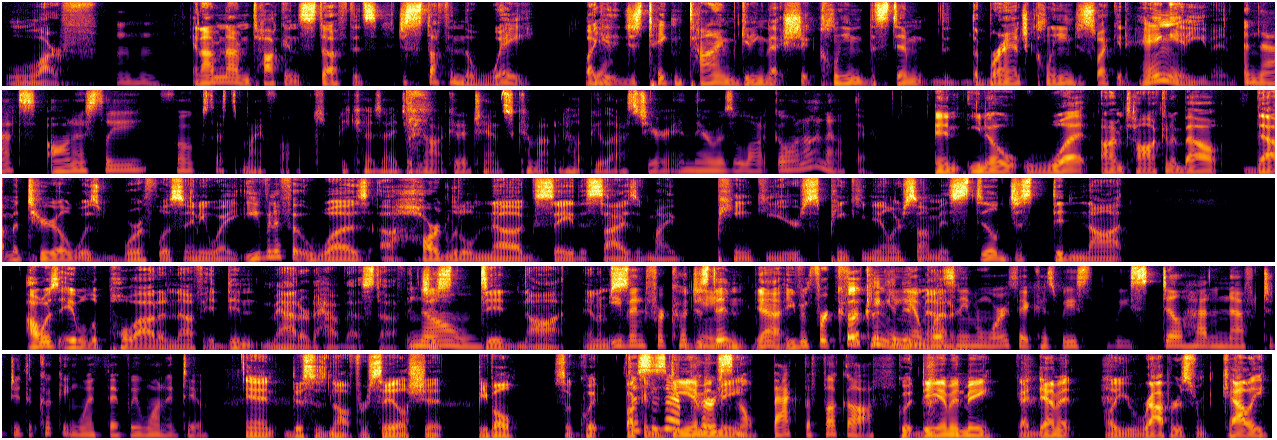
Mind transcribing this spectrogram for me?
larf. Mhm. And I'm not even talking stuff that's just stuff in the way. Like Yeah. it just taking time getting that shit cleaned, the stem, the, the branch clean, just so I could hang it even. and that's honestly, folks, that's my fault because I did not get a chance to come out and help you last year, and there was a lot going on out there. And you know what I'm talking about? That material was worthless anyway. Even if it was a hard little nug, say the size of my pinky or pinky nail or something, it still just did not. I was able to pull out enough. It didn't matter to have that stuff. It No. just did not. And I'm Even for cooking, it just didn't. Yeah, even for For cooking, cooking, it it, wasn't even worth it because we we still had enough to do the cooking with if we wanted to. and this is not for sale, shit, people. So quit fucking this is our DMing personal. me. Back the fuck off. Quit DMing me. God damn it! All you rappers from Cali,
